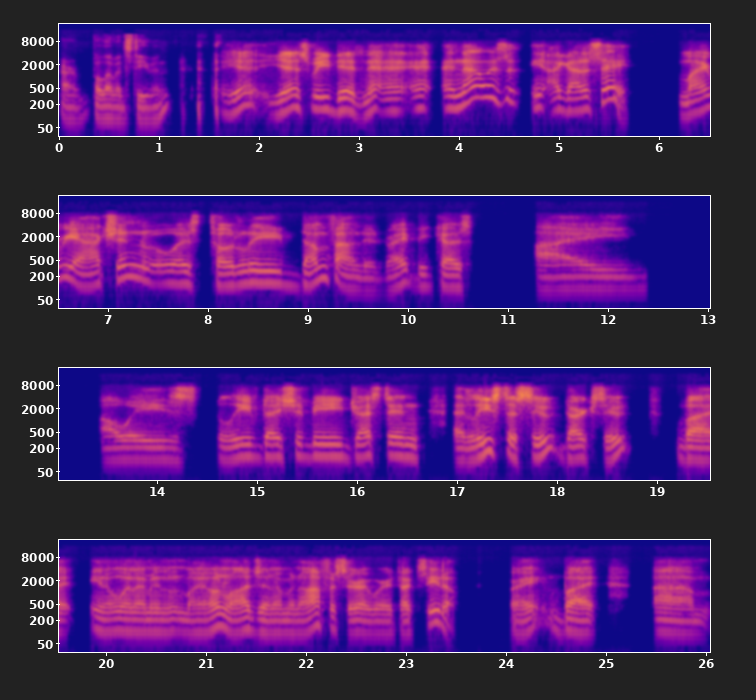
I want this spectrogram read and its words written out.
our beloved Steven. yeah, yes, we did, and, that was I gotta say, my reaction was totally dumbfounded, right? Because I always believed I should be dressed in at least a suit, dark suit, but you know, when I'm in my own lodge and I'm an officer, I wear a tuxedo, right? But um,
